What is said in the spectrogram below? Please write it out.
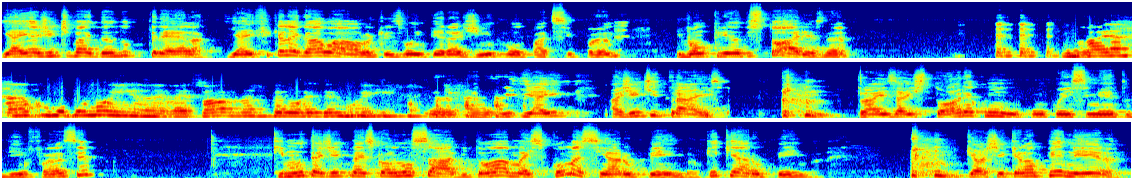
E aí a gente vai dando trela, e aí fica legal a aula, que eles vão interagindo, vão participando e vão criando histórias, né? Vai andando com o redemoinho, né? Vai só andando pelo redemoinho. É, é. E, e, aí a gente traz, traz a história com, com conhecimento de infância que muita gente na escola não sabe. Então, ah, mas como assim Arupemba? O que, que é Arupemba? Porque eu achei que era uma peneira.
